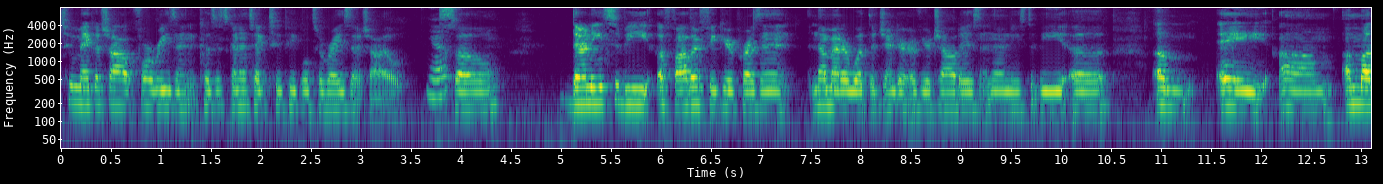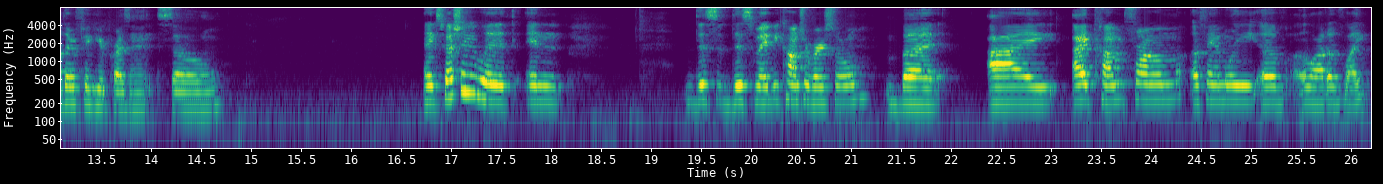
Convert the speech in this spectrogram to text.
to make a child for a reason because it's gonna take two people to raise that child. Yep. So there needs to be a father figure present, no matter what the gender of your child is, and there needs to be a um a um a mother figure present. So and especially with in this this may be controversial, but I I come from a family of a lot of like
